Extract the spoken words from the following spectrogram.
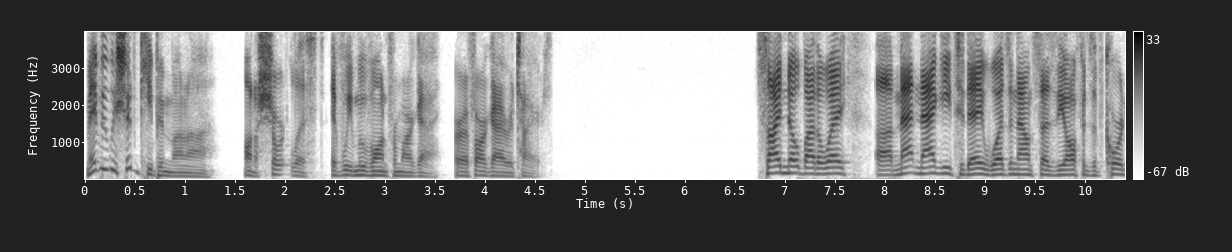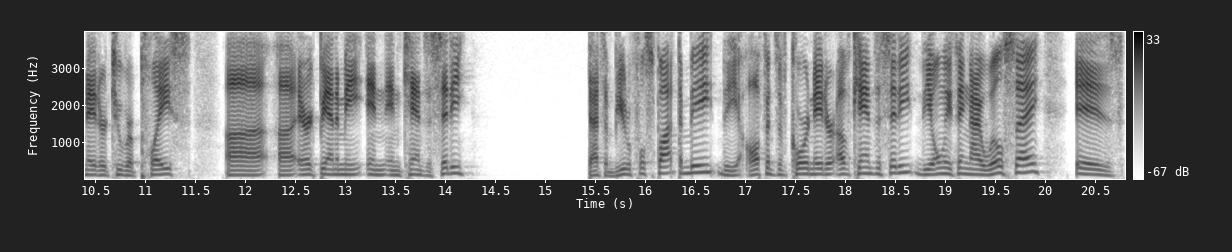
Maybe we should keep him on a on a short list if we move on from our guy or if our guy retires. Side note, by the way, uh, Matt Nagy today was announced as the offensive coordinator to replace uh, uh, Eric Bieniemy in in Kansas City. That's a beautiful spot to be, the offensive coordinator of Kansas City. The only thing I will say is,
